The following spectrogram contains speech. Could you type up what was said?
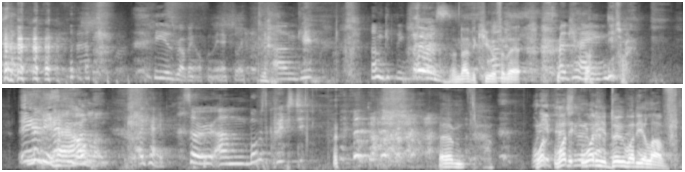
he is rubbing off on me, actually. Um, I'm getting nervous. I know the cure for that. Okay. Sorry. Anyhow. Okay. So um, what was the question? What, What what, what do you do? What do you love?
